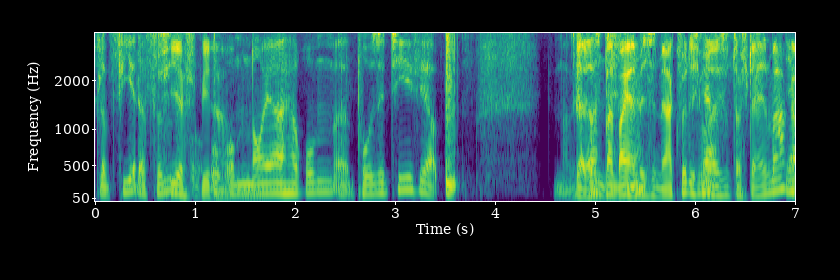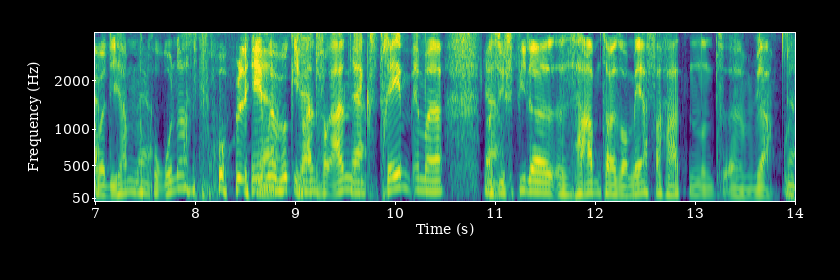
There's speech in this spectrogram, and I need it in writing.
Ich glaube vier oder fünf Vier Spieler. um, um Neuer herum äh, positiv. Ja, pff. Mal Ja, das ist bei gespannt, Bayern ein ne? bisschen merkwürdig, wenn Ja. man das unterstellen mag, Ja. aber die haben Ja. Corona-Probleme wirklich von Anfang an extrem immer, was die Spieler es haben, teilweise auch mehrfach hatten und ähm, ja, gut.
